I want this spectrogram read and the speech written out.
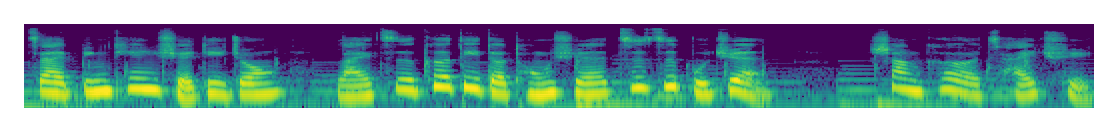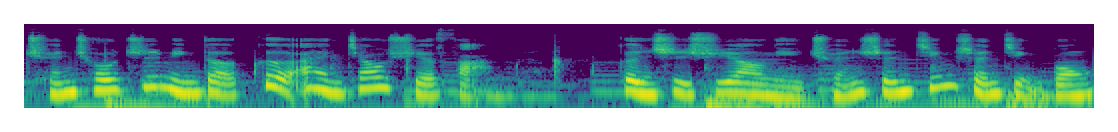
在冰天雪地中，来自各地的同学孜孜不倦，上课采取全球知名的个案教学法，更是需要你全神精神紧绷，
